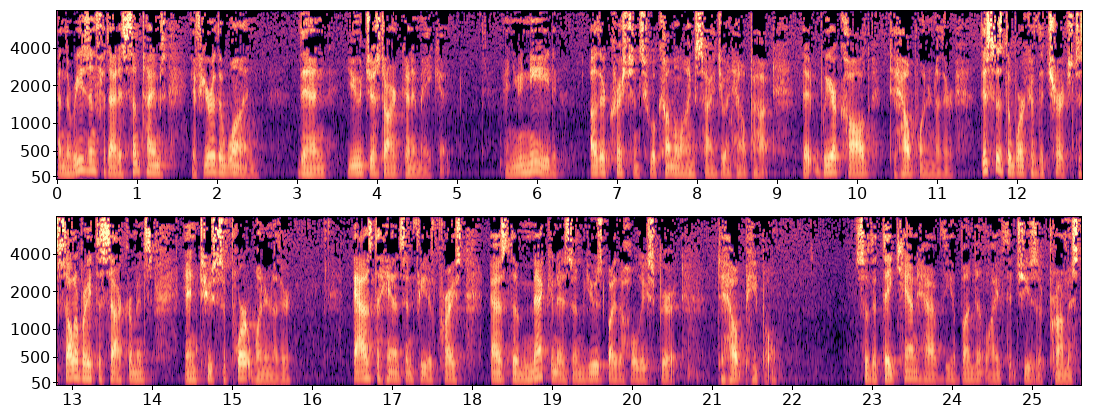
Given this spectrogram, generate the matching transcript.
And the reason for that is sometimes if you're the one, then you just aren't going to make it. And you need other Christians who will come alongside you and help out. That we are called to help one another. This is the work of the church, to celebrate the sacraments and to support one another as the hands and feet of Christ, as the mechanism used by the Holy Spirit to help people so that they can have the abundant life that Jesus promised.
